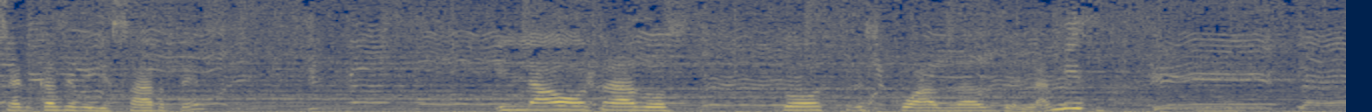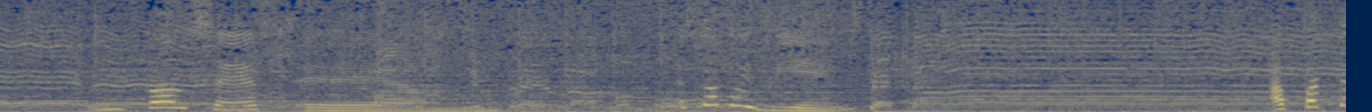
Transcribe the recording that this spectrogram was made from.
cerca de Bellas Artes y la otra dos, dos tres cuadras de la misma. Entonces, eh, está muy bien. Aparte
